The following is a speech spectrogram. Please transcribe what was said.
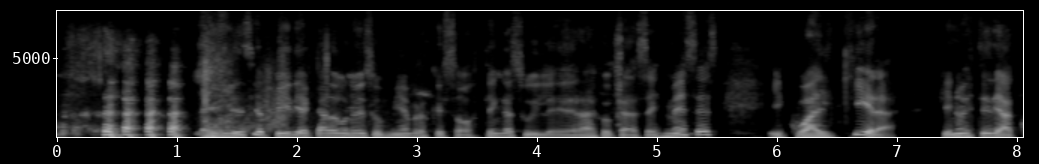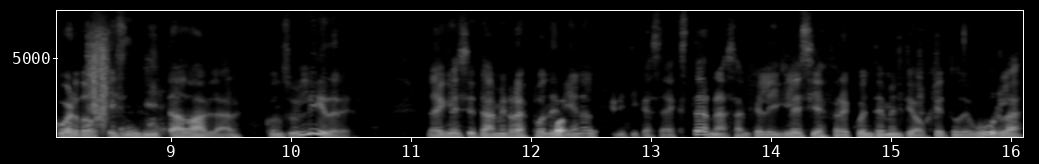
La iglesia pide a cada uno de sus miembros que sostenga su liderazgo cada seis meses y cualquiera que no esté de acuerdo es invitado a hablar con sus líderes. La iglesia también responde bien a las críticas externas, aunque la iglesia es frecuentemente objeto de burla,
